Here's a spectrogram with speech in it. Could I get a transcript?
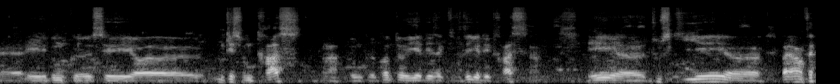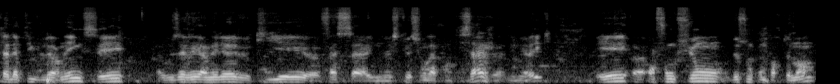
Euh, et donc, euh, c'est euh, une question de traces. Voilà. Donc, euh, quand euh, il y a des activités, il y a des traces. hein. Et euh, tout ce qui est. bah, en fait, l'adaptive learning, c'est. Vous avez un élève qui est euh, face à une situation d'apprentissage numérique. Et euh, en fonction de son comportement,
